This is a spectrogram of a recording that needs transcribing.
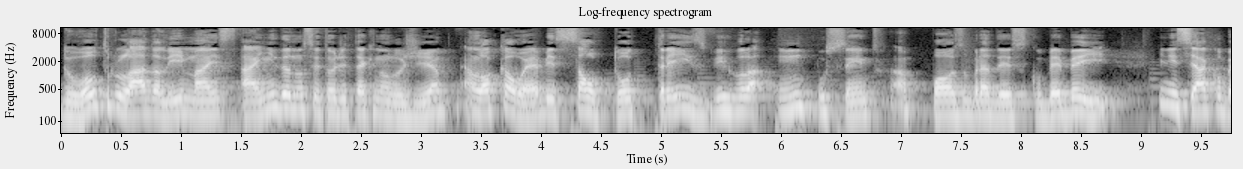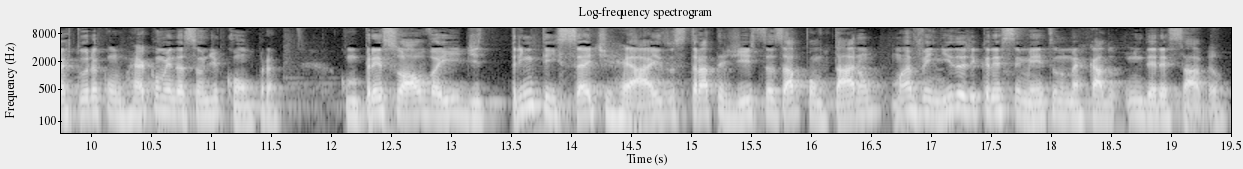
Do outro lado ali, mas ainda no setor de tecnologia, a Local Web saltou 3,1% após o Bradesco BBI iniciar a cobertura com recomendação de compra. Com preço-alvo aí de 37 reais, os estrategistas apontaram uma avenida de crescimento no mercado endereçável.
